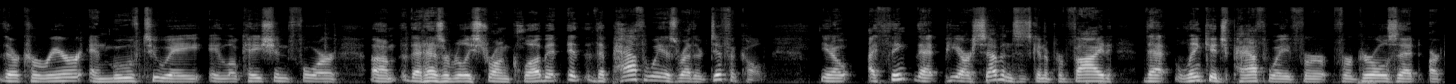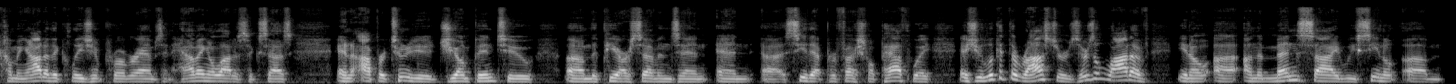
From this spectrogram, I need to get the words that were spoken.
their career and move to a, a location for, um, that has a really strong club. It, it, the pathway is rather difficult. You know, I think that PR7s is going to provide that linkage pathway for for girls that are coming out of the collegiate programs and having a lot of success and opportunity to jump into um, the PR7s and and uh, see that professional pathway. As you look at the rosters, there's a lot of you know uh, on the men's side we've seen um,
